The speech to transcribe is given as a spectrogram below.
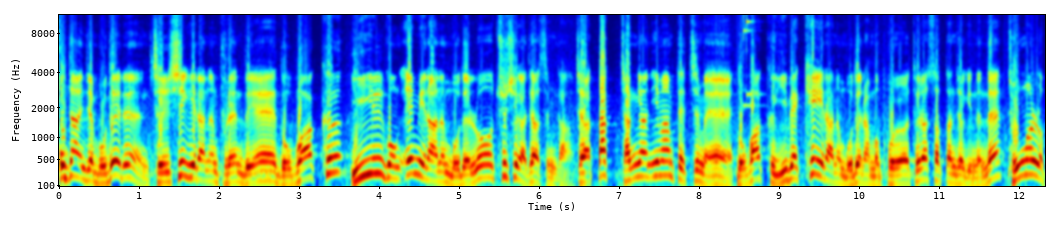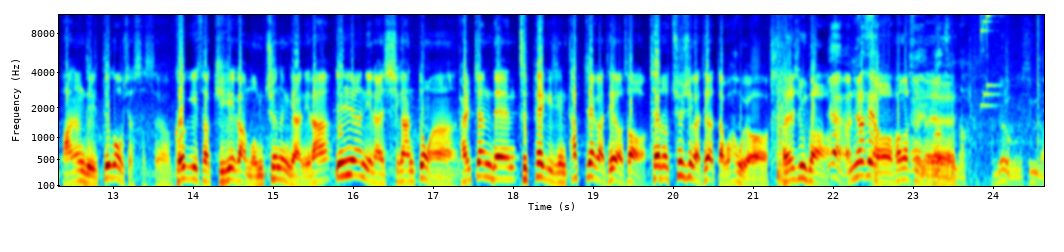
일단 이제 모델은 제이식이라는 브랜드의 노보아크 210M이라는 모델로 출시가 되었습니다. 제가 딱 작년 이맘때쯤에 노보아크 200K라는 모델을 한번 보여드렸었던 적이 있는데 정말로 반응들이 뜨거우셨었어요. 거기서 기계가 멈추는 게 아니라 1년이란 시간 동안 발전된 스펙이 지금 탑재가 되어서 새로 출시가 되었다고 하고요. 안녕하십니까? 예, 안녕하세요. 어, 반갑습니다. 네, 반갑습니다. 한번 열어보겠습니다.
